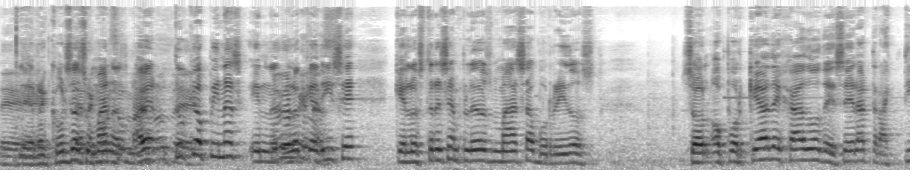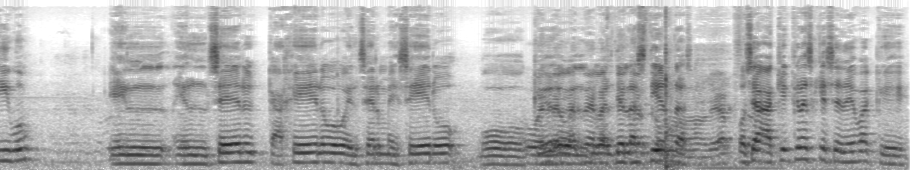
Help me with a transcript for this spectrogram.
De, de recursos de humanos. recursos A ver, ¿tú de- qué opinas en ¿Tú qué lo que dice que los tres empleos más aburridos son o por qué ha dejado de ser atractivo el, el ser cajero, el ser mesero o, el de la- el- las el de las tiendas O sea, ¿a qué crees que se deba que,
